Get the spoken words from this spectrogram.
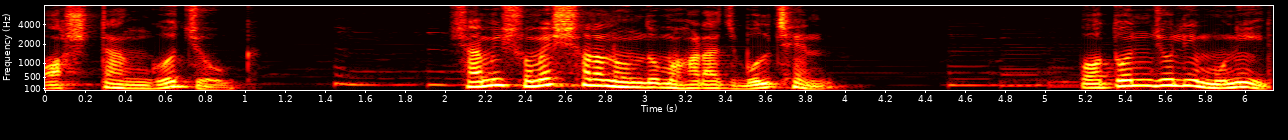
অষ্টাঙ্গ যোগ। স্বামী সোমেশ্বরানন্দ মহারাজ বলছেন, পতঞ্জলি মুনির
